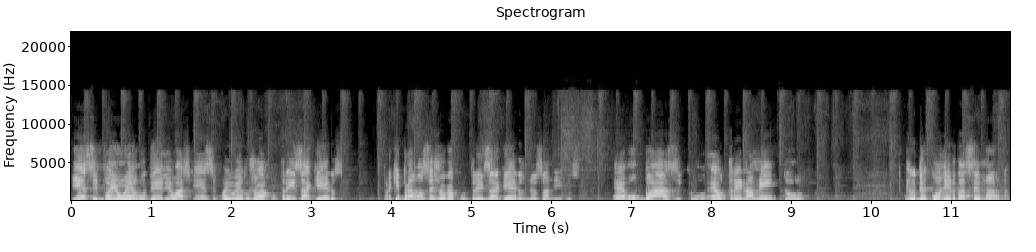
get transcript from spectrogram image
E esse foi o erro dele. Eu acho que esse foi o erro, jogar com três zagueiros. Porque para você jogar com três zagueiros, meus amigos, é o básico é o treinamento no decorrer da semana.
